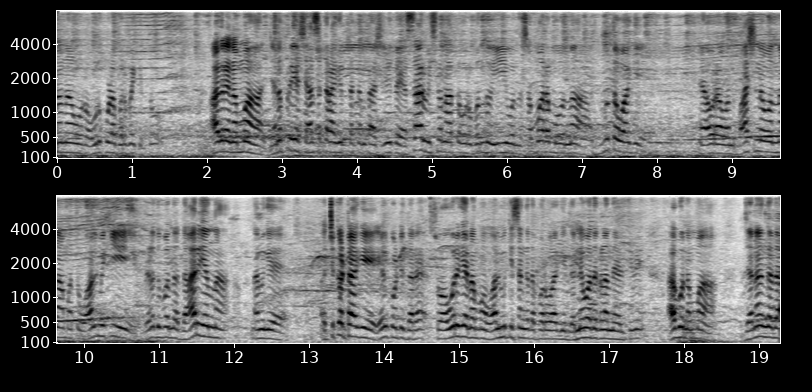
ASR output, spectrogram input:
ಅವರು ಅವರು ಕೂಡ ಬರಬೇಕಿತ್ತು. ಆದರೆ ನಮ್ಮ ಜನಪ್ರಿಯ ಶಾಸಕರಾಗಿರ್ತಕ್ಕಂಥ ಶ್ರೀಯುತ ಎಸ್ ಆರ್ ವಿಶ್ವನಾಥ್ ಅವರು ಬಂದು ಈ ಒಂದು ಸಮಾರಂಭವನ್ನು ಅದ್ಭುತವಾಗಿ ಅವರ ಒಂದು ಭಾಷಣವನ್ನು ಮತ್ತು ವಾಲ್ಮೀಕಿ ಬೆಳೆದು ಬಂದ ದಾರಿಯನ್ನು ನಮಗೆ ಅಚ್ಚುಕಟ್ಟಾಗಿ ಹೇಳ್ಕೊಟ್ಟಿದ್ದಾರೆ. ಸೊ ಅವರಿಗೆ ನಮ್ಮ ವಾಲ್ಮೀಕಿ ಸಂಘದ ಪರವಾಗಿ ಧನ್ಯವಾದಗಳನ್ನು ಹೇಳ್ತೀವಿ. ಹಾಗೂ ನಮ್ಮ ಜನಾಂಗದ,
